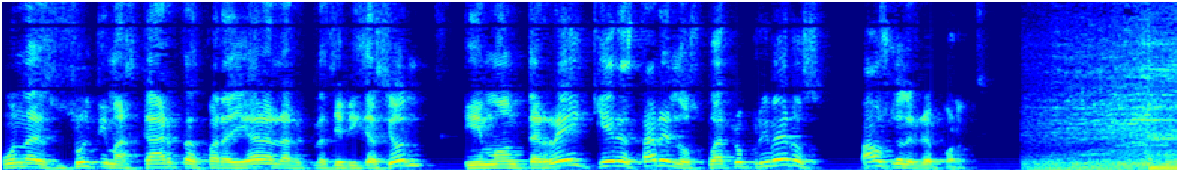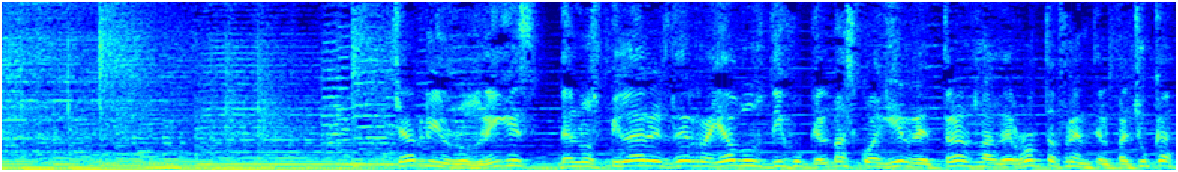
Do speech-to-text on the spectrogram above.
una de sus últimas cartas para llegar a la reclasificación y Monterrey quiere estar en los cuatro primeros. Vamos con el reporte. Charlie Rodríguez, de los Pilares de Rayados, dijo que el Vasco Aguirre, tras la derrota frente al Pachuca,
